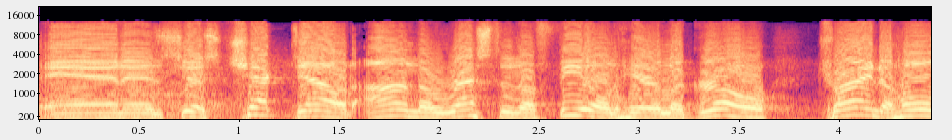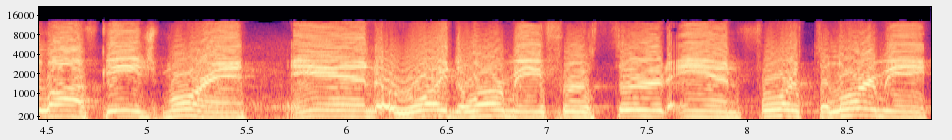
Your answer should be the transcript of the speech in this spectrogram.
and has just checked out on the rest of the field here. LeGros trying to hold off Gage Moran and Roy Delorme for third and fourth. Delorme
